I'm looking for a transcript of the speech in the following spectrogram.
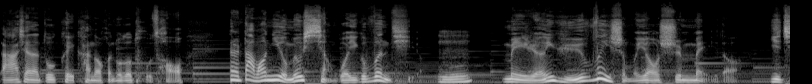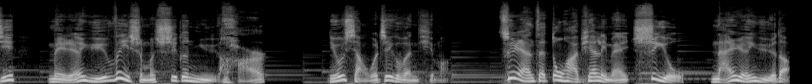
大家现在都可以看到很多的吐槽，但是大王，你有没有想过一个问题？嗯。美人鱼为什么要是美的，以及美人鱼为什么是个女孩儿？你有想过这个问题吗？虽然在动画片里面是有男人鱼的，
